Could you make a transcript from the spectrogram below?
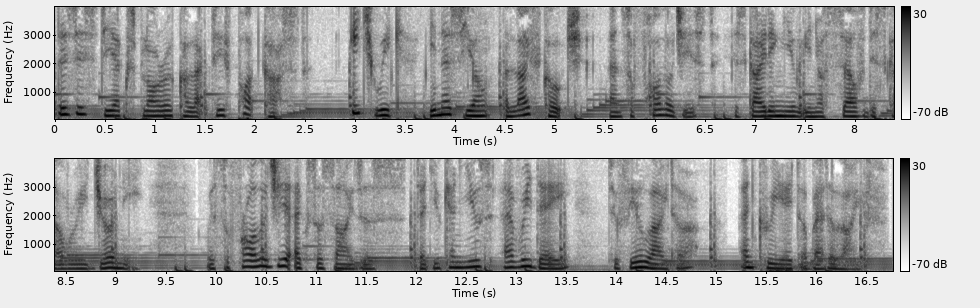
This is the Explorer Collective podcast. Each week, Ines Yong, a life coach and sophrologist, is guiding you in your self discovery journey with sophrology exercises that you can use every day to feel lighter and create a better life.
